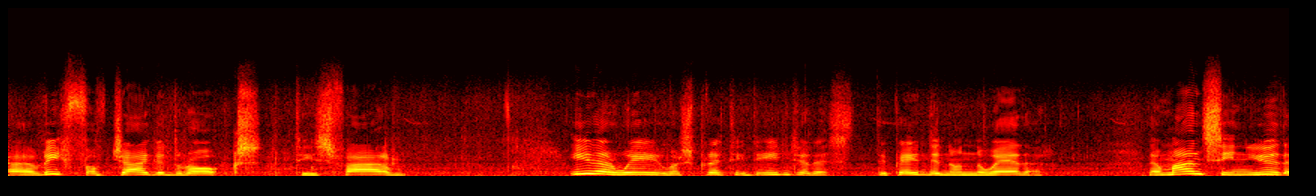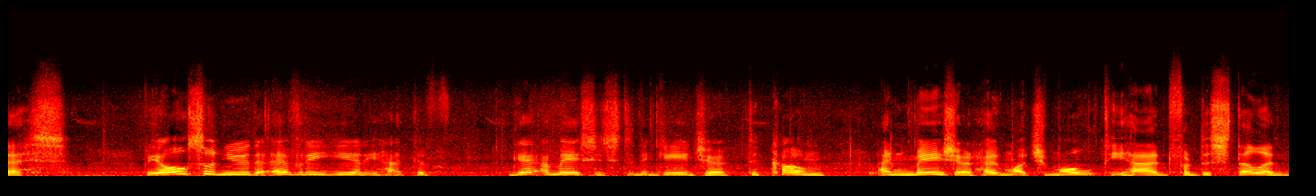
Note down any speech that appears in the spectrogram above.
a reef of jagged rocks to his farm. Either way was pretty dangerous, depending on the weather. Now, Mancy knew this, but he also knew that every year he had to get a message to the gauger to come and measure how much malt he had for distilling.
